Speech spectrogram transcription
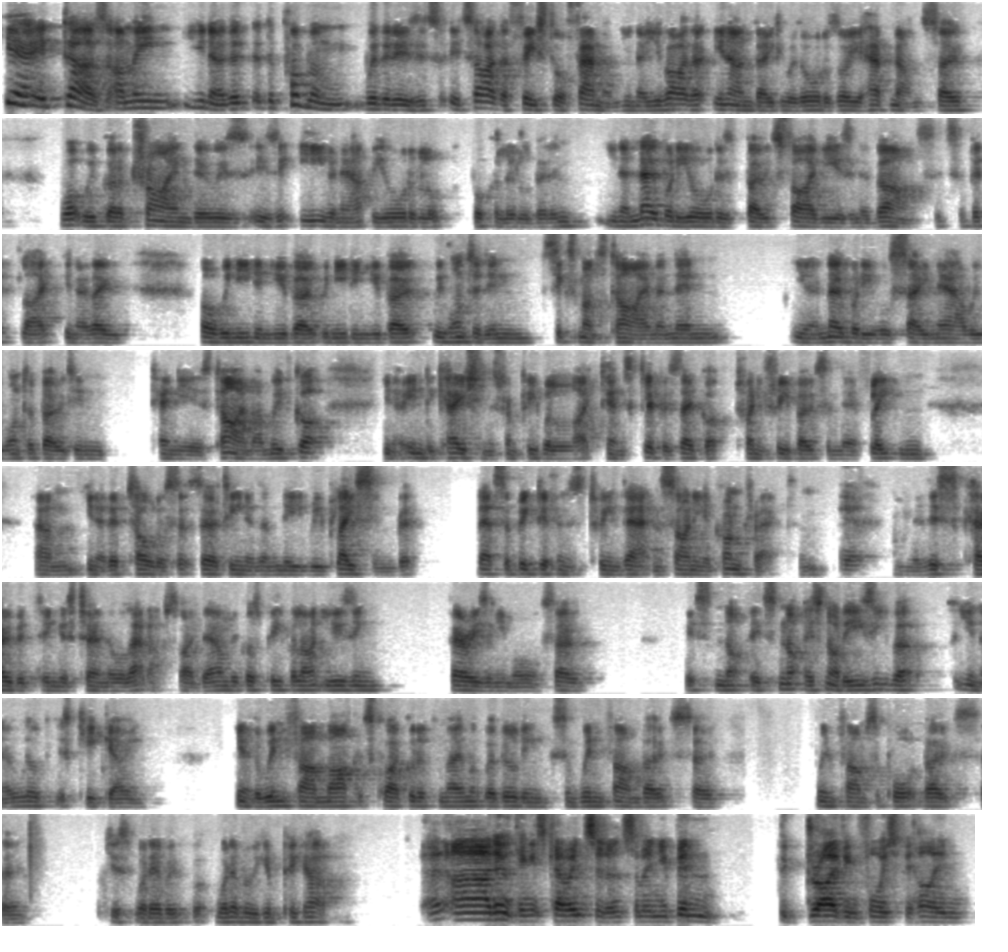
Yeah, it does. I mean, you know, the, the problem with it is it's, it's either feast or famine. You know, you've either inundated with orders or you have none. So what we've got to try and do is, is even out the order book a little bit. And, you know, nobody orders boats five years in advance. It's a bit like, you know, they, oh, we need a new boat, we need a new boat. We want it in six months' time. And then you know, nobody will say now we want a boat in 10 years' time. And we've got, you know, indications from people like Thames Clippers. They've got 23 boats in their fleet, and um, you know, they've told us that 13 of them need replacing. But that's a big difference between that and signing a contract. And yeah. you know, this COVID thing has turned all that upside down because people aren't using ferries anymore. So it's not, it's not, it's not easy, but you know, we'll just keep going. You know, the wind farm market's quite good at the moment. We're building some wind farm boats, so wind farm support boats. So just whatever whatever we can pick up. I don't think it's coincidence. I mean, you've been the driving voice behind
